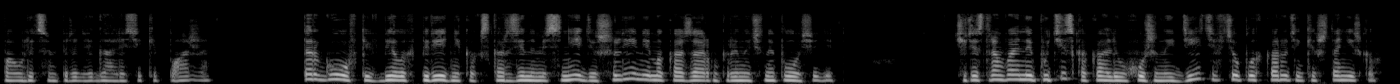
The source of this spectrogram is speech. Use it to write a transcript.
По улицам передвигались экипажи. Торговки в белых передниках с корзинами снеди шли мимо казарм к рыночной площади. Через трамвайные пути скакали ухоженные дети в теплых коротеньких штанишках.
